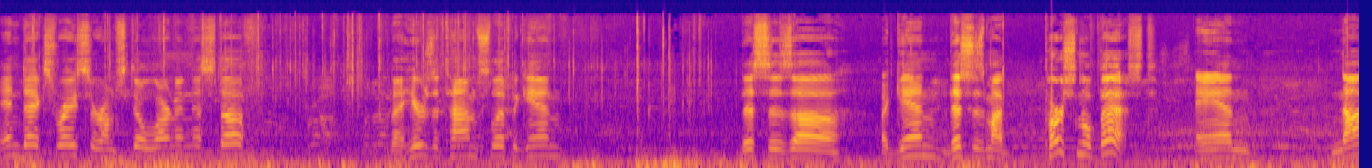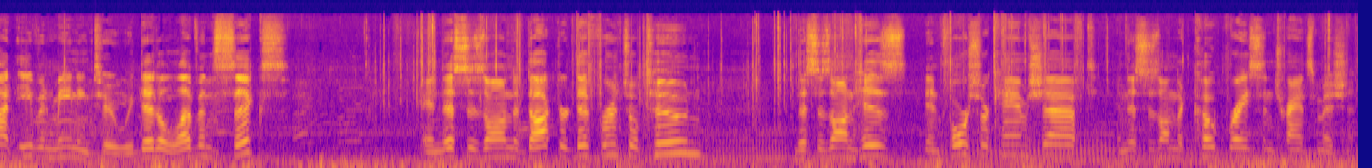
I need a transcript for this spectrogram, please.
index racer. I'm still learning this stuff. But here's a time slip again. This is, uh, again, this is my personal best and not even meaning to. We did 11.6 and this is on the Dr. differential tune. This is on his Enforcer camshaft and this is on the Cope Racing transmission.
